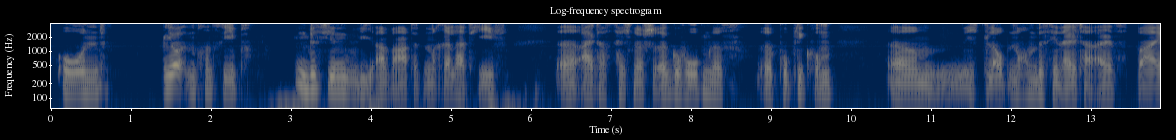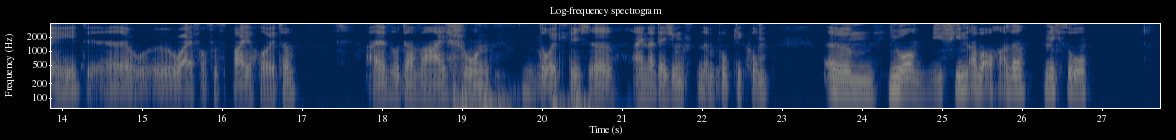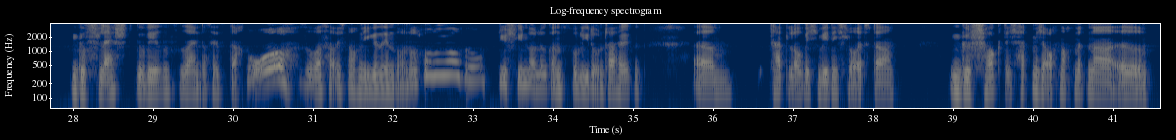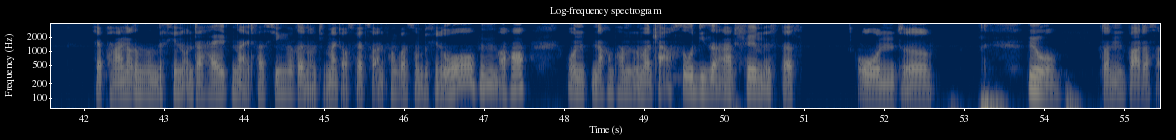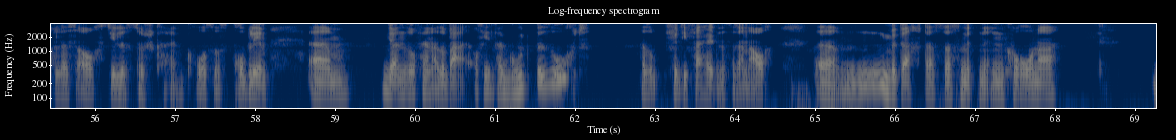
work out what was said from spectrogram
Und ja, im Prinzip ein bisschen wie erwartet ein relativ äh, alterstechnisch äh, gehobenes äh, Publikum. Ähm, ich glaube noch ein bisschen älter als bei äh, Wife of a Spy heute. Also da war ich schon deutlich äh, einer der jüngsten im Publikum. Ähm, ja, die schienen aber auch alle nicht so geflasht gewesen zu sein, dass jetzt dachten, oh, sowas habe ich noch nie gesehen, sondern das war so, ja, ja, die schienen alle ganz solide unterhalten. Ähm, hat, glaube ich, wenig Leute da geschockt. Ich hatte mich auch noch mit einer äh, Japanerin so ein bisschen unterhalten, einer etwas jüngeren, und die meinte auch, ja, zu Anfang war so ein bisschen, oh, hm, aha. Und nach ein paar Minuten war klar, ach so, diese Art Film ist das. Und äh, ja, dann war das alles auch stilistisch kein großes Problem. Ähm, ja, insofern, also war auf jeden Fall gut besucht. Also für die Verhältnisse dann auch ähm, bedacht, dass das mitten in Corona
